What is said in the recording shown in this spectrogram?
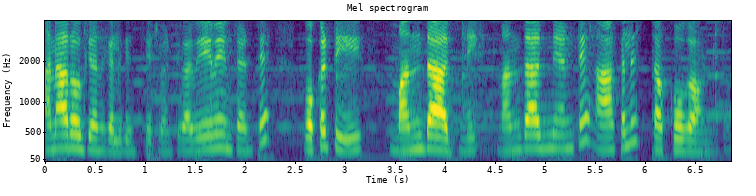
అనారోగ్యాన్ని కలిగించేటువంటివి. అవి ఏమేంటంటే ఒకటి మందాగ్ని. మందాగ్ని అంటే ఆకలి తక్కువగా ఉండటం.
